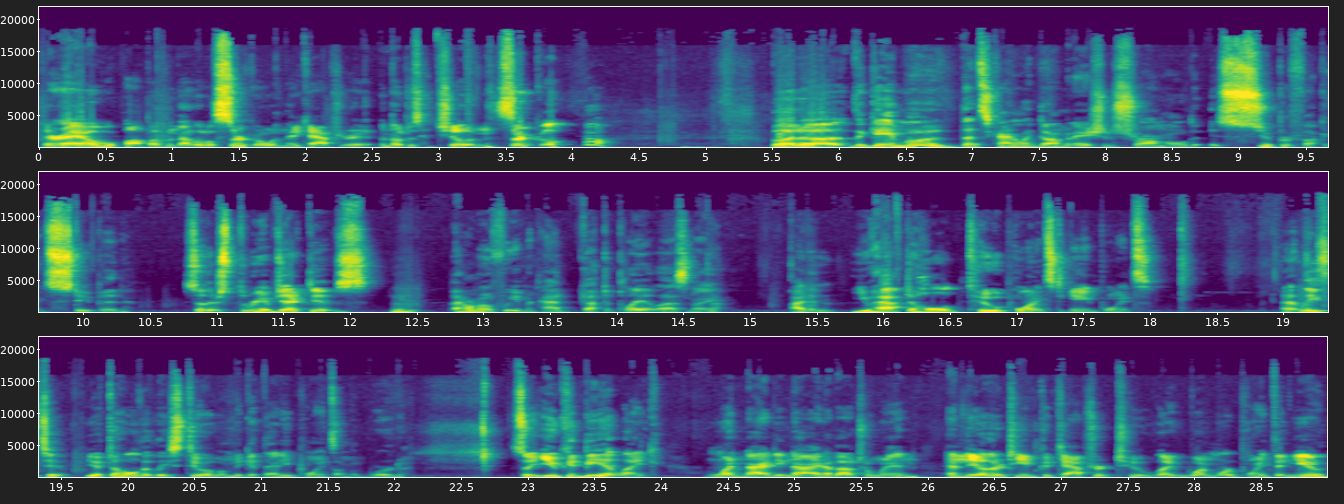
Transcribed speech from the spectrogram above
their AI will pop up in that little circle when they capture it, and they'll just chill in the circle. Oh. But uh, the game mode that's kind of like Domination Stronghold is super fucking stupid. So there's three objectives. Hmm. I don't know if we even had got to play it last night. I didn't. You have to hold two points to gain points. At least two. You have to hold at least two of them to get any points on the board. So you could be at like 199 about to win, and the other team could capture two, like one more point than you,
